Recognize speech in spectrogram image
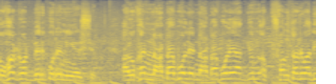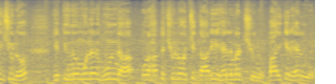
লোহার রড বের করে নিয়ে এসে আর ওখানে নাটা বলে নাটা বলে একজন সন্ত্রাসবাদী ছিল যে তৃণমূলের গুন্ডা, ওর হাতে ছিল হচ্ছে গাড়ির হেলমেট ছিল, বাইকের হেলমেট।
